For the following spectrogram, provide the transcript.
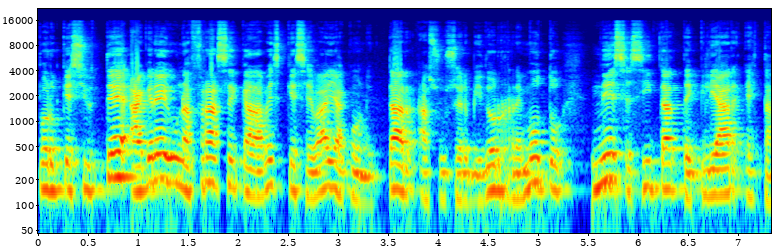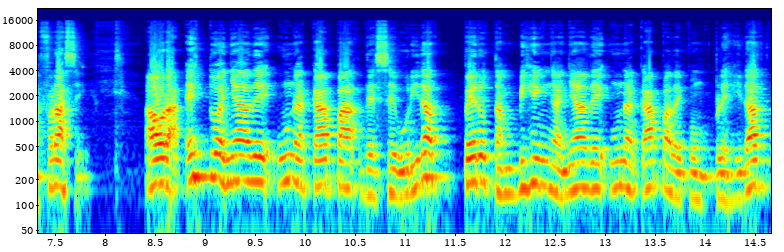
Porque si usted agrega una frase cada vez que se vaya a conectar a su servidor remoto, necesita teclear esta frase. Ahora, esto añade una capa de seguridad, pero también añade una capa de complejidad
